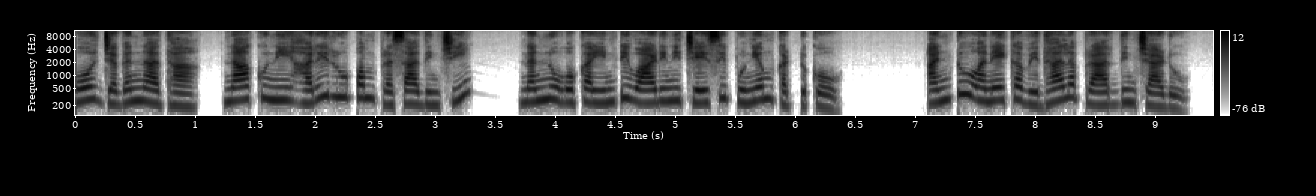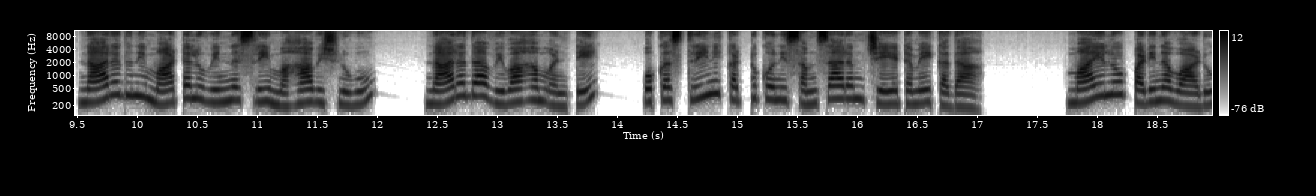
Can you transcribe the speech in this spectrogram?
ఓ జగన్నాథ నాకు నీ హరిరూపం ప్రసాదించి నన్ను ఒక ఇంటివాడిని చేసి పుణ్యం కట్టుకో. అంటూ అనేక విధాల ప్రార్థించాడు. నారదుని మాటలు విన్న శ్రీ మహావిష్ణువు నారదా వివాహం అంటే ఒక స్త్రీని కట్టుకొని సంసారం చేయటమే కదా. మాయలో పడినవాడు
